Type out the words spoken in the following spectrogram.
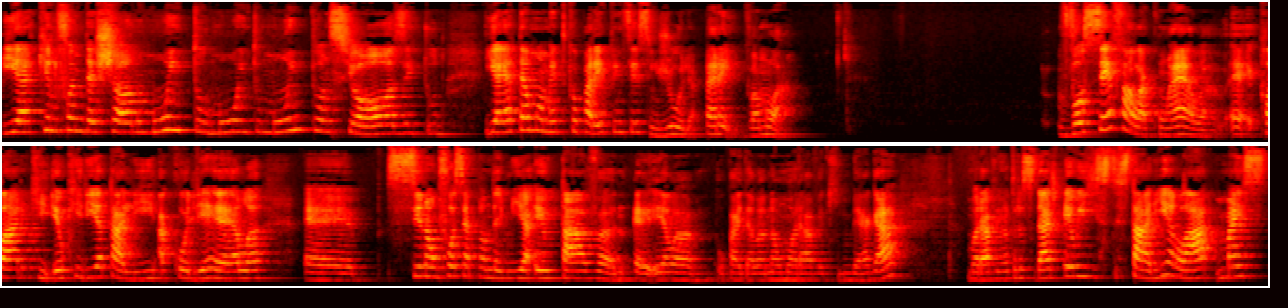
E aquilo foi me deixando muito, muito, muito ansiosa e tudo. E aí até o momento que eu parei e pensei assim, Júlia, peraí, vamos lá. Você falar com ela, é, é claro que eu queria estar tá ali, acolher ela. É, se não fosse a pandemia, eu tava. É, ela, o pai dela não morava aqui em BH, morava em outra cidade. Eu estaria lá, mas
